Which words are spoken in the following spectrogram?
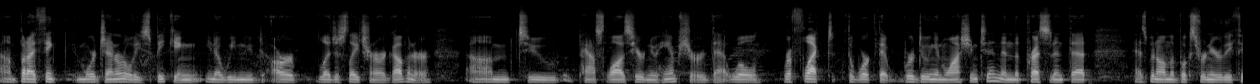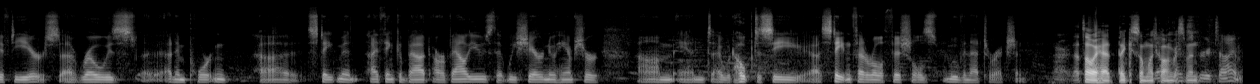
Um, but I think more generally speaking, you know, we need our legislature and our governor um, to pass laws here in New Hampshire that will reflect the work that we're doing in Washington and the precedent that has been on the books for nearly 50 years. Uh, Roe is uh, an important uh, statement, I think, about our values that we share in New Hampshire, um, and I would hope to see uh, state and federal officials move in that direction. All right, that's all I had. Thank you so much, yeah, Congressman. Thanks for your time.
